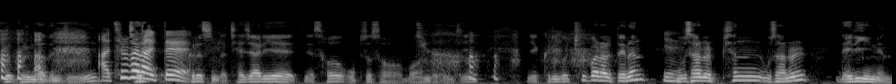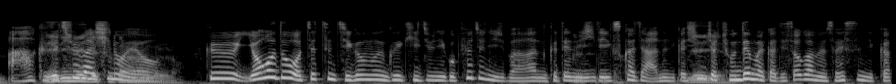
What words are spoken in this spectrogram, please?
그, 그런다든지. 아, 출발할 제, 때? 그렇습니다. 제자리에 서 없어서 뭐 한다든지. 이제 그리고 출발할 때는 예. 우산을 편 우산을 내리는. 아, 그게 출발 신호예요. 그 영어도 어쨌든 지금은 그 기준이고 표준이지만 그때는 그렇습니다. 이제 익숙하지 않으니까 심지어 예, 예. 존댓말까지 써가면서 했으니까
